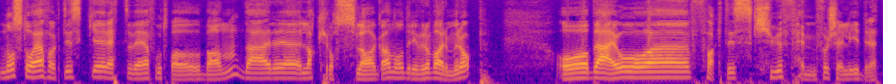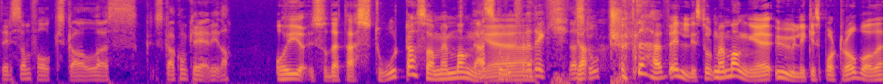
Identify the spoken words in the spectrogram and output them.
Nå står jeg faktisk rett ved fotballbanen, der eh, lacrosse-laga nå driver og varmer opp. Og det er jo eh, faktisk 25 forskjellige idretter som folk skal, eh, skal konkurrere i, da. Oi, så dette er stort, altså, med mange Det er stort, Fredrik. Det er Ja, stort. Det er veldig stort, med mange ulike sporter òg. Både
